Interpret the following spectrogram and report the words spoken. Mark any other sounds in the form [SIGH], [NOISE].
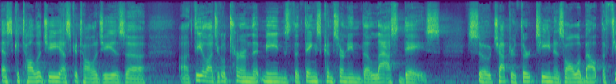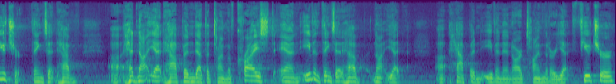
eschatology. Eschatology is a, a, theological term that means the things concerning the last days. So, chapter 13 is all about the future, things that have uh, had not yet happened at the time of Christ, and even things that have not yet uh, happen even in our time that are yet future,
